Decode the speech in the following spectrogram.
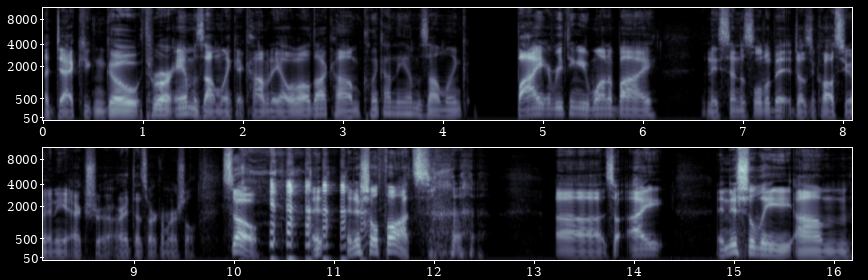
a deck, you can go through our Amazon link at comedylol.com, click on the Amazon link, buy everything you want to buy, and they send us a little bit. It doesn't cost you any extra. All right, that's our commercial. So, in- initial thoughts. uh, so I initially um,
